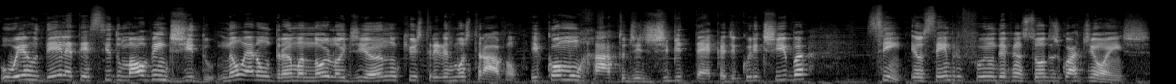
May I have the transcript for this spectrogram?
o erro dele é ter sido mal vendido. Não era um drama noiloidiano que os trailers mostravam. E como um rato de gibiteca de Curitiba, sim, eu sempre fui um defensor dos Guardiões.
